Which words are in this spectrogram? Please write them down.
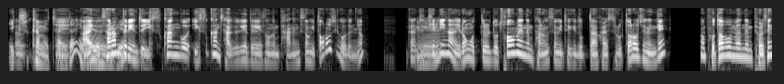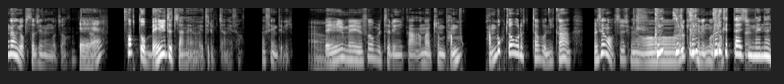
익숙함의 차이다. 예. 이거 아이 뭐는 사람들이 이제 익숙한 거 익숙한 자극에 대해서는 반응성이 떨어지거든요. 그러니까 이제 음. TV나 이런 것들도 처음에는 반응성이 되게 높다 갈수록 떨어지는 게 보다 보면은 별 생각이 없어지는 거죠. 이게? 그러니까 네. 수업도 매일 듣잖아요, 애들 입장에서 학생들이 어. 매일 매일 수업을 들으니까 아마 좀 반복 반복적으로 듣다 보니까 별 생각 없으시고 그냥 어, 그, 그, 그 렇게 그, 되는 거죠. 그렇게 따지면은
